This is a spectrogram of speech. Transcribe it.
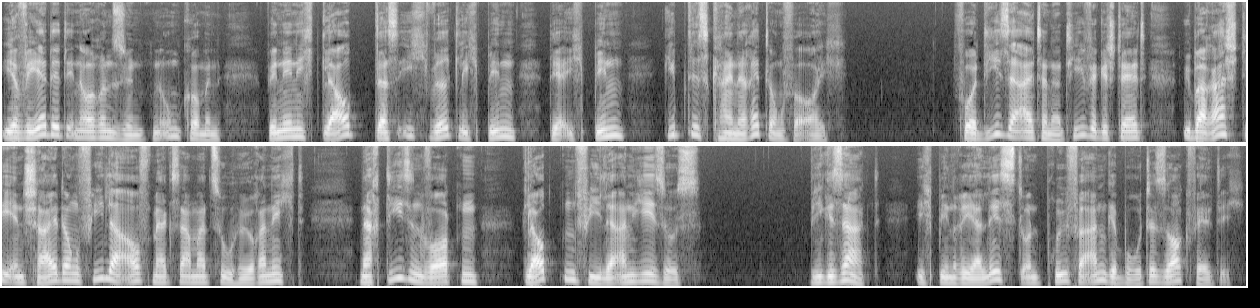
Ihr werdet in euren Sünden umkommen. Wenn ihr nicht glaubt, dass ich wirklich bin, der ich bin, gibt es keine Rettung für euch. Vor diese Alternative gestellt, überrascht die Entscheidung vieler aufmerksamer Zuhörer nicht. Nach diesen Worten glaubten viele an Jesus. Wie gesagt, ich bin Realist und prüfe Angebote sorgfältig.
